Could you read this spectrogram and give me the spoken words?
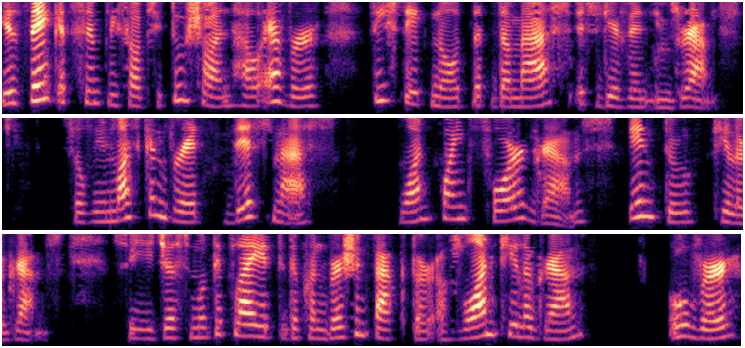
You think it's simply substitution, however, please take note that the mass is given in grams. So we must convert this mass, 1.4 grams, into kilograms. So you just multiply it to the conversion factor of 1 kilogram over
